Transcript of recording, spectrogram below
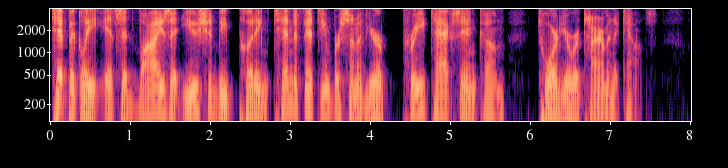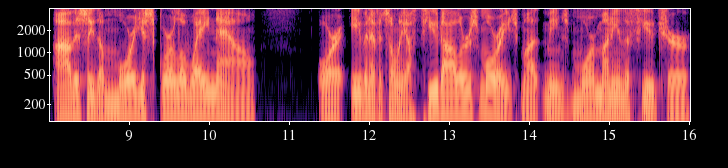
Typically, it's advised that you should be putting 10 to 15% of your pre tax income toward your retirement accounts. Obviously, the more you squirrel away now, or even if it's only a few dollars more each month, means more money in the future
